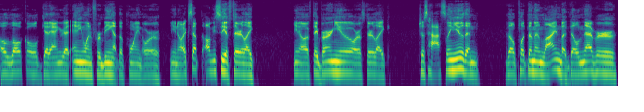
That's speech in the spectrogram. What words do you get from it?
a local get angry at anyone for being at the point or, you know, except obviously if they're like, you know, if they burn you or if they're like just hassling you, then they'll put them in line, but they'll never,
